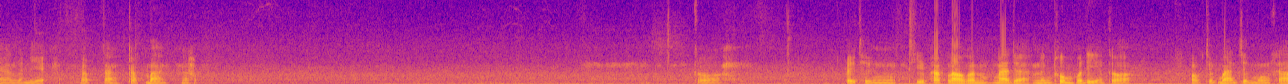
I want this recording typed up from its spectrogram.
งานวันนี้รับตังกลับบ้านนะครับ ก็ไปถึงที่พักเราก็น่าจะหนึ่งทุ่มพอดีก็ออกจากบ้านเจ็ดโมงเช้า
